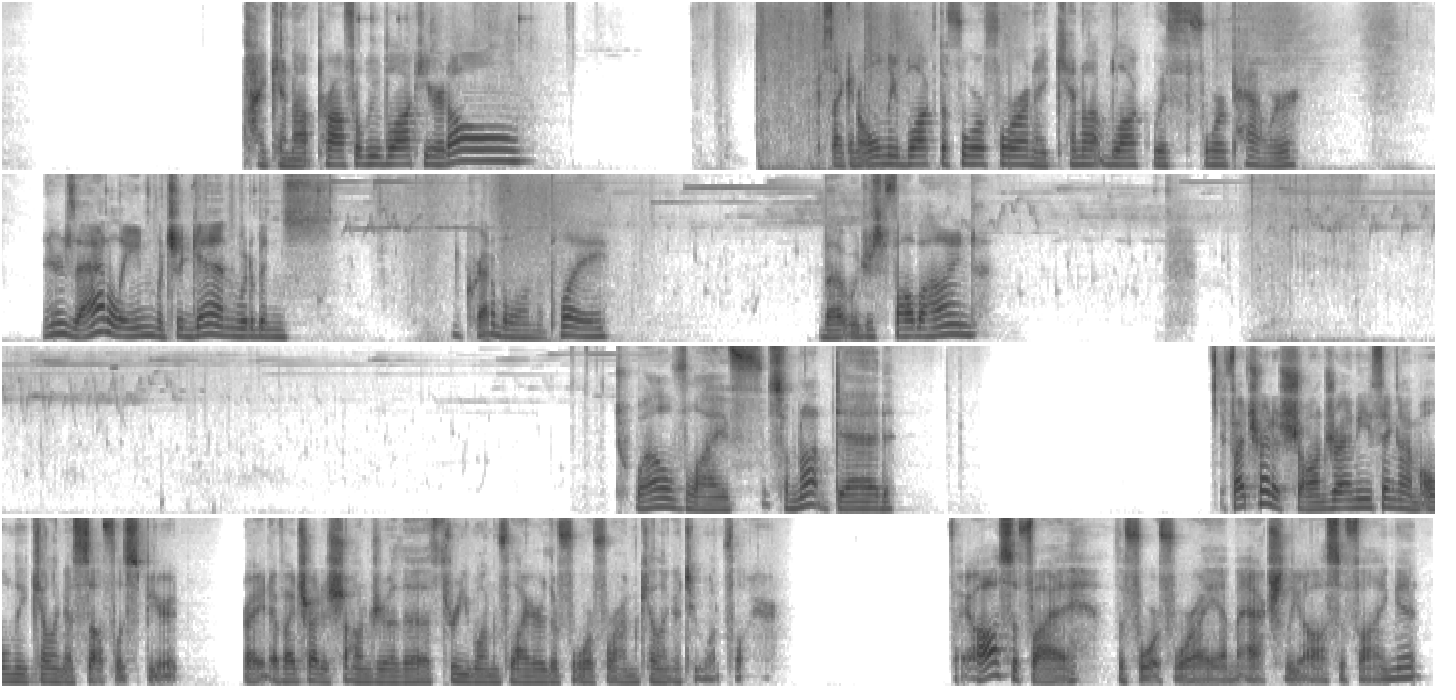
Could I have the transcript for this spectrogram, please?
I cannot profitably block here at all. Because I can only block the 4-4 and I cannot block with 4 power. There's Adeline, which again would have been incredible on the play but we just fall behind. Twelve life, so I'm not dead. If I try to Chandra anything, I'm only killing a selfless spirit, right? If I try to Chandra the 3-1 flyer, the 4-4, I'm killing a 2-1 flyer. If I ossify the 4-4, I am actually ossifying it.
